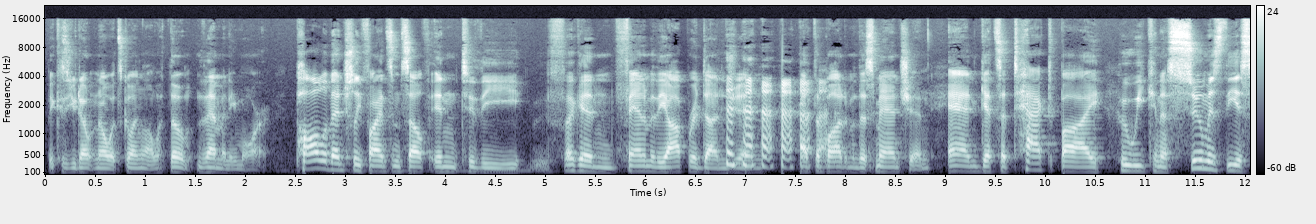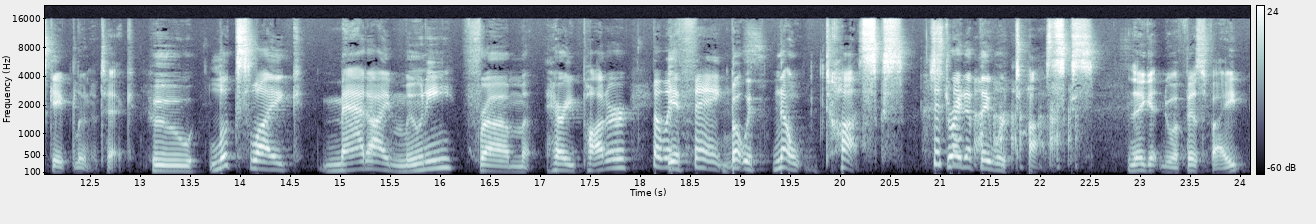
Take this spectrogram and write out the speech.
because you don't know what's going on with them, them anymore. Paul eventually finds himself into the fucking Phantom of the Opera dungeon at the bottom of this mansion and gets attacked by who we can assume is the escaped lunatic, who looks like Mad Eye Moody from Harry Potter, But with fangs. But with no tusks. Straight up, they were tusks. They get into a fist fight.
